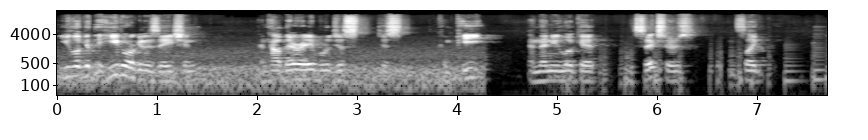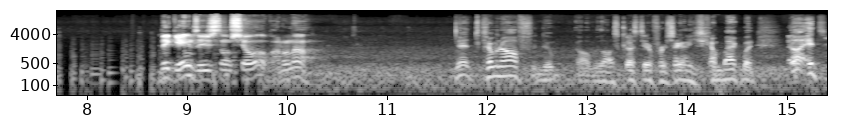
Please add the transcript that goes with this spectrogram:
You look at the Heat organization and how they're able to just just compete, and then you look at the Sixers. It's like big games; they just don't show up. I don't know. Yeah, it's coming off. Oh, we lost Gus there for a second. He's come back, but no, it's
